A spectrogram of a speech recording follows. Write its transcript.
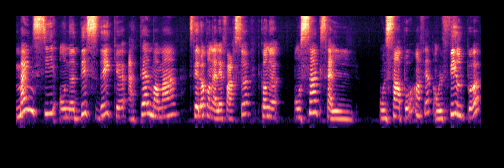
Même si on a décidé qu'à tel moment, c'était là qu'on allait faire ça, qu'on on sent que ça on le sent pas, en fait, on le file pas,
